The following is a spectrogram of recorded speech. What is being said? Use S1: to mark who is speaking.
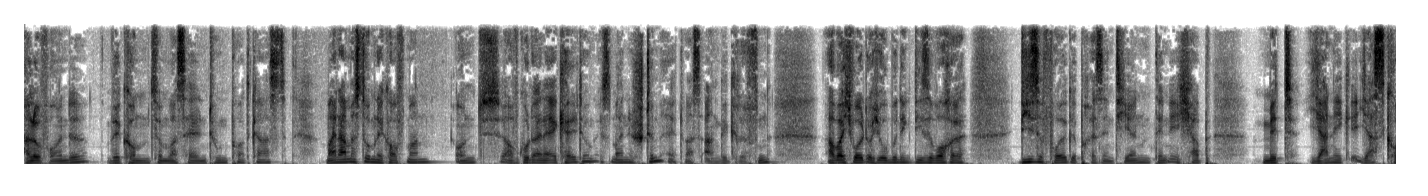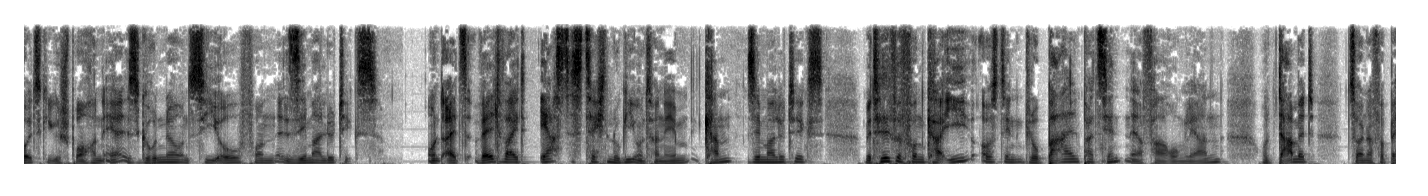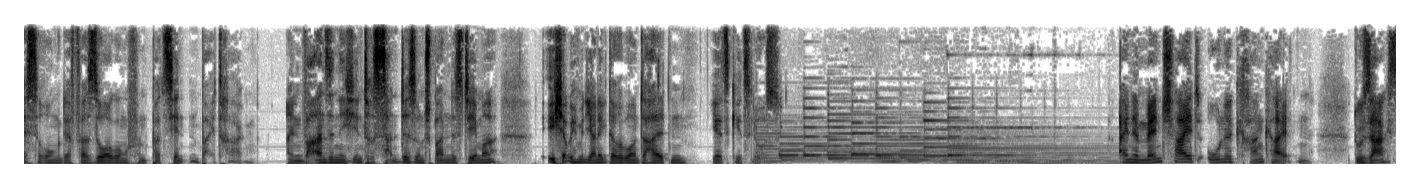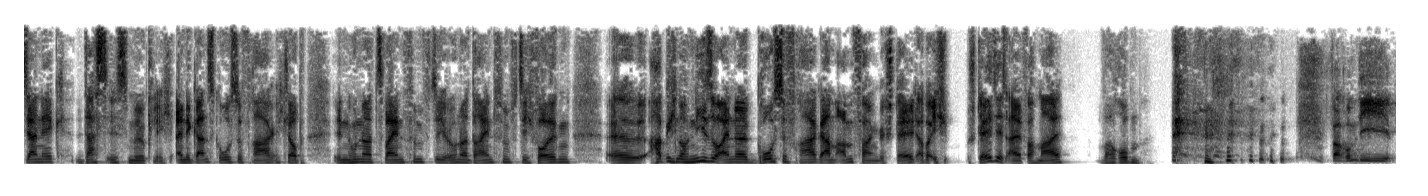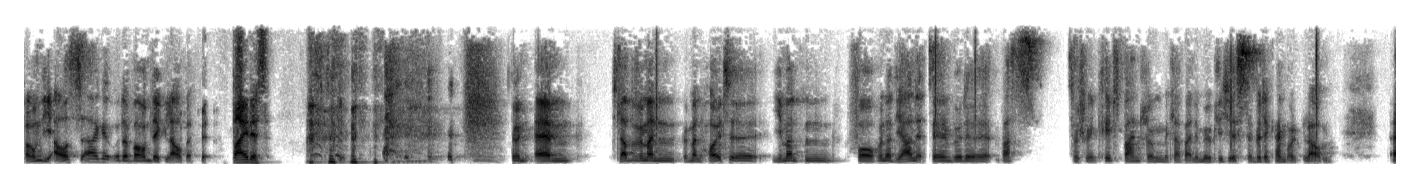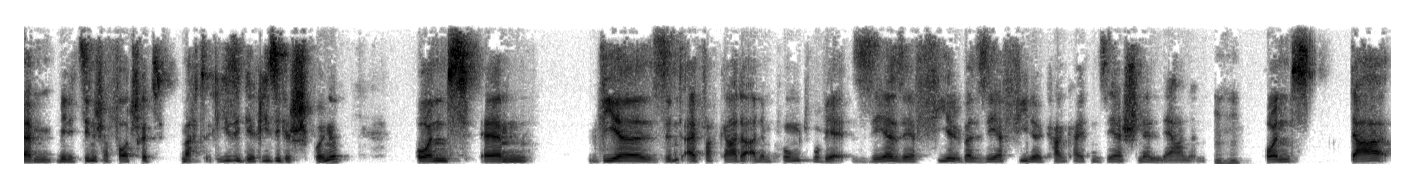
S1: Hallo Freunde, willkommen zum Was Hellen tun Podcast. Mein Name ist Dominik Hoffmann und aufgrund einer Erkältung ist meine Stimme etwas angegriffen. Aber ich wollte euch unbedingt diese Woche diese Folge präsentieren, denn ich habe mit Yannick Jaskolski gesprochen. Er ist Gründer und CEO von Semalytics. Und als weltweit erstes Technologieunternehmen kann Semalytics mit Hilfe von KI aus den globalen Patientenerfahrungen lernen und damit zu einer Verbesserung der Versorgung von Patienten beitragen. Ein wahnsinnig interessantes und spannendes Thema. Ich habe mich mit Yannick darüber unterhalten. Jetzt geht's los. Eine Menschheit ohne Krankheiten. Du sagst, Yannick, das ist möglich. Eine ganz große Frage. Ich glaube, in 152 oder 153 Folgen äh, habe ich noch nie so eine große Frage am Anfang gestellt, aber ich stelle sie jetzt einfach mal. Warum?
S2: warum die, warum die Aussage oder warum der Glaube?
S1: Beides.
S2: Nun, ähm, ich glaube, wenn man, wenn man heute jemanden vor 100 Jahren erzählen würde, was zum Beispiel in Krebsbehandlungen mittlerweile möglich ist, dann würde er kein Wort glauben. Ähm, medizinischer Fortschritt macht riesige, riesige Sprünge. Und ähm, wir sind einfach gerade an einem Punkt, wo wir sehr, sehr viel über sehr viele Krankheiten sehr schnell lernen. Mhm. Und da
